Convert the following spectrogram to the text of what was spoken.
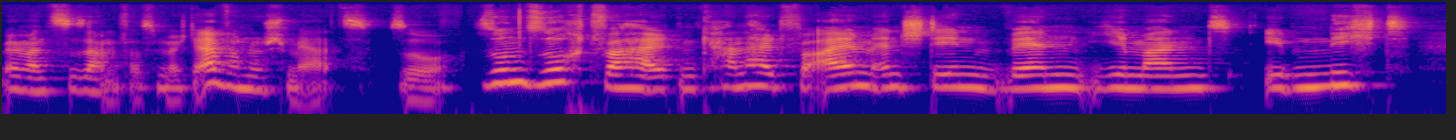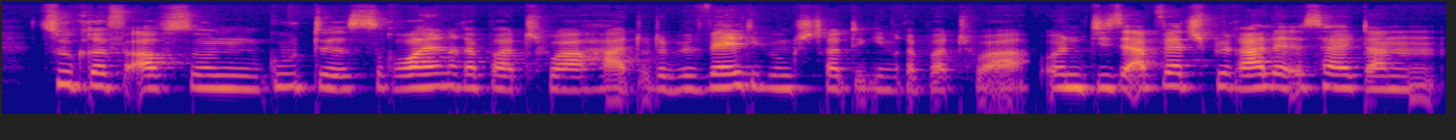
wenn man es zusammenfassen möchte. Einfach nur Schmerz. So. so ein Suchtverhalten kann halt vor allem entstehen, wenn jemand eben nicht Zugriff auf so ein gutes Rollenrepertoire hat oder Bewältigungsstrategienrepertoire. Und diese Abwärtsspirale ist halt dann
